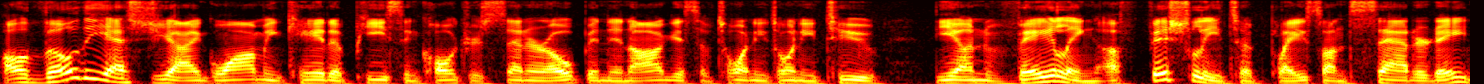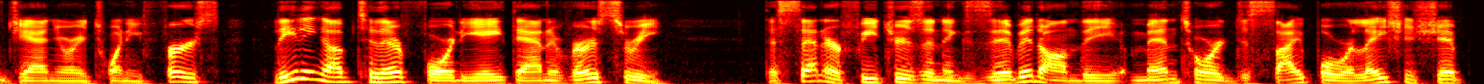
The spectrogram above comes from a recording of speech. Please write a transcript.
Although the SGI Guam Ikeda Peace and Culture Center opened in August of 2022, the unveiling officially took place on Saturday, January 21st, leading up to their 48th anniversary. The center features an exhibit on the mentor disciple relationship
